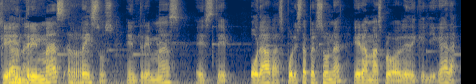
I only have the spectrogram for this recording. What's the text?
que entre más rezos, entre más este, orabas por esta persona, era más probable de que llegara.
